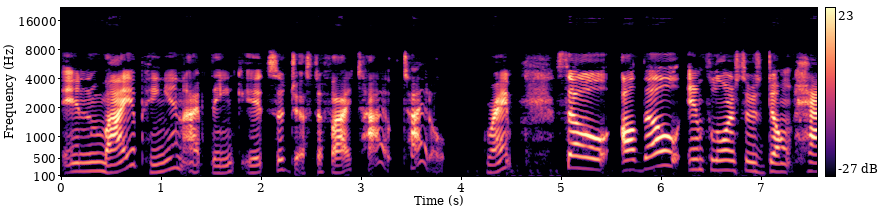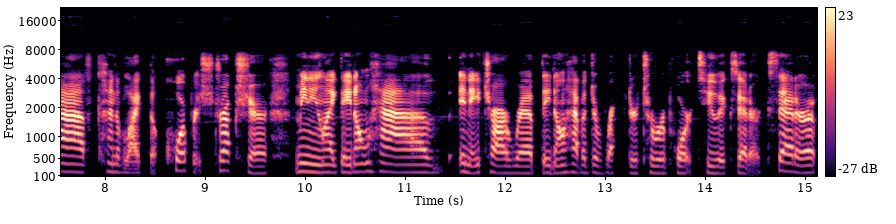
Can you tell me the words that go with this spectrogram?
in my opinion, I think it's a justified t- title right? So, although influencers don't have kind of like the corporate structure, meaning like they don't have an HR rep, they don't have a director to report to, et cetera, et cetera,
